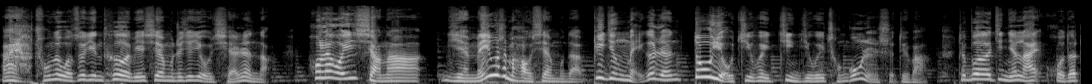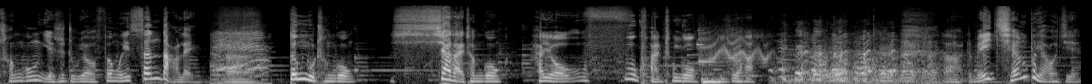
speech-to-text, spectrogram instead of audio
哎呀，虫子，我最近特别羡慕这些有钱人呢。后来我一想呢，也没有什么好羡慕的，毕竟每个人都有机会晋级为成功人士，对吧？这不，近年来获得成功也是主要分为三大类：呃，登录成功、下载成功，还有付款成功，是吧？啊，这没钱不要紧，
